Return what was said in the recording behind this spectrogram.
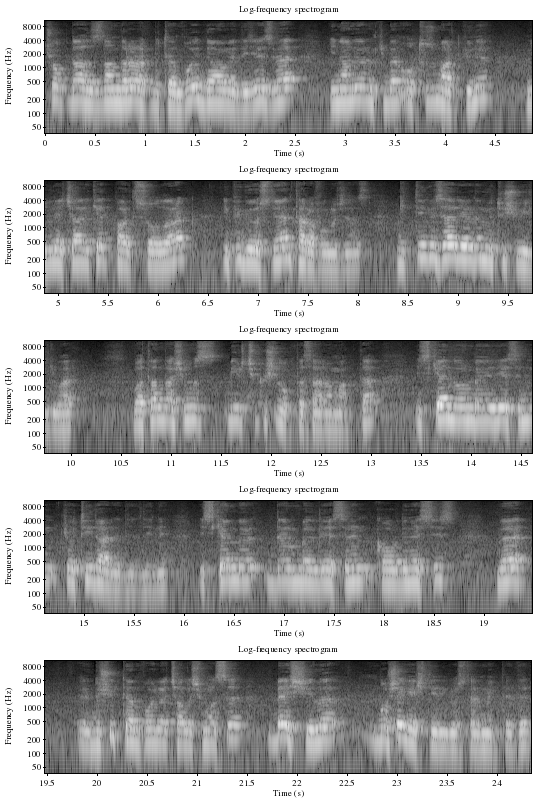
çok daha hızlandırarak bu tempoyu devam edeceğiz ve inanıyorum ki ben 30 Mart günü Milliyetçi Hareket Partisi olarak ipi göğüsleyen taraf olacağız. Gittiğimiz her yerde müthiş bilgi var. Vatandaşımız bir çıkış noktası aramakta. İskenderun Belediyesi'nin kötü idare edildiğini, İskenderun Belediyesi'nin koordinesiz ve e, düşük tempoyla çalışması 5 yılı boşa geçtiğini göstermektedir.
